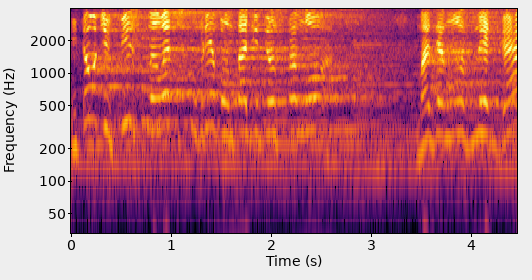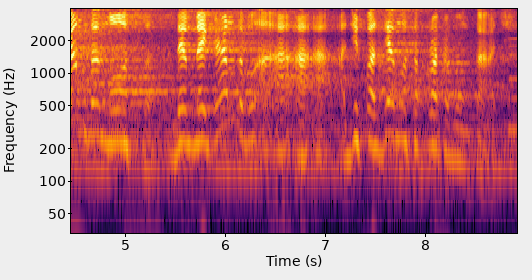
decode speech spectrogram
Então o difícil não é descobrir a vontade de Deus para nós, mas é nós negarmos a nossa, negarmos a, a, a, de fazer a nossa própria vontade.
